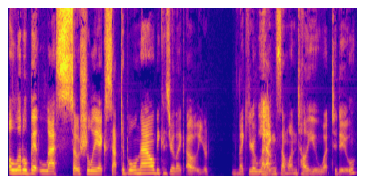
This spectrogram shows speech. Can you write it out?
a little bit less socially acceptable now because you're like, oh, you're like you're Yeah. letting someone tell you what to do.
